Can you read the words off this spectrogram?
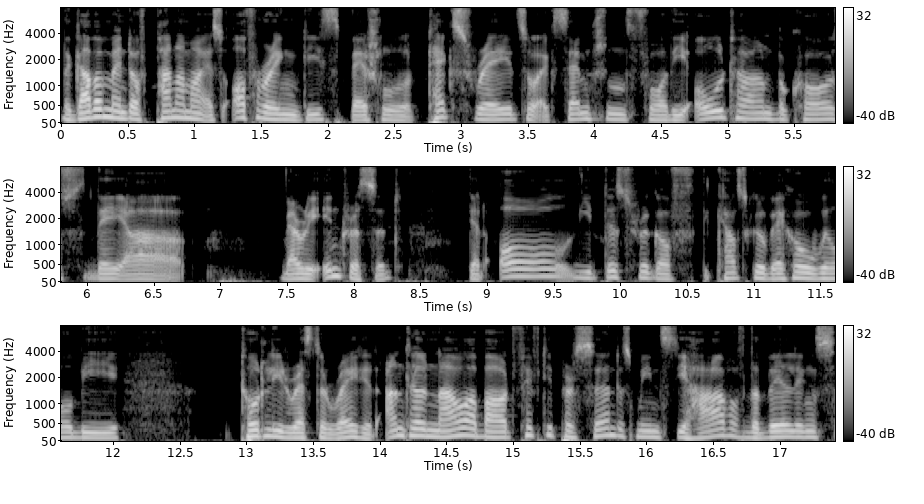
The government of Panama is offering these special tax rates or exemptions for the old town because they are very interested that all the district of the Casco Viejo will be totally restored. Until now, about 50%, this means the half of the buildings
